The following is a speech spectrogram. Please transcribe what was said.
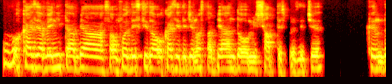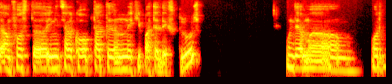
ocazia venită abia, sau am fost deschis la o ocazie de genul ăsta abia în 2017, când am fost uh, inițial cooptat în echipa TEDx Cluj, unde am uh, or,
